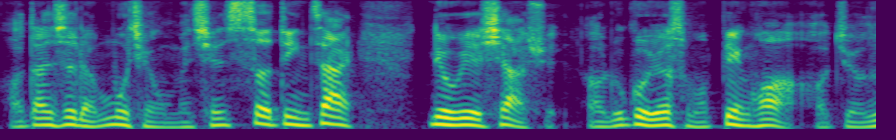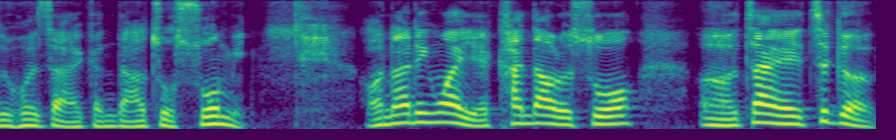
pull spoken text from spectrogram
啊，但是呢，目前我们先设定在六月下旬啊，如果有什么变化，哦，九日会再来跟大家做说明。好，那另外也看到了说，呃，在这个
